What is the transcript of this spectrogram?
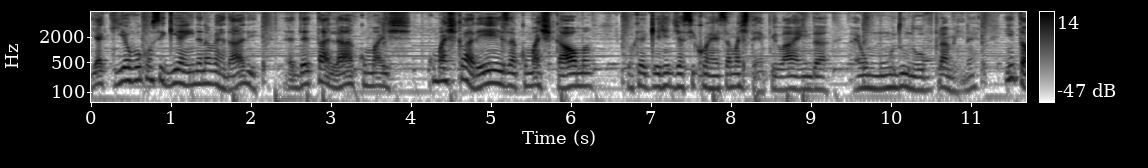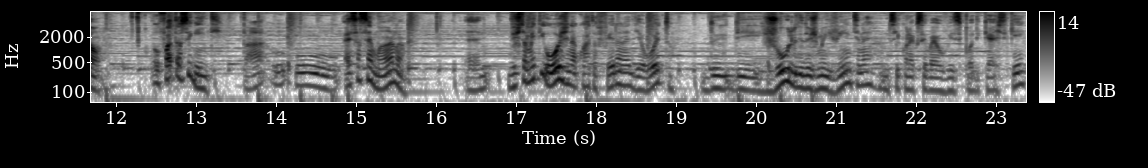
E aqui eu vou conseguir ainda, na verdade, é, detalhar com mais, com mais clareza, com mais calma, porque aqui a gente já se conhece há mais tempo e lá ainda é um mundo novo para mim, né? Então, o fato é o seguinte, tá? O, o essa semana, é, justamente hoje, na quarta-feira, né, dia 8 de, de julho de 2020, né? Não sei quando é que você vai ouvir esse podcast aqui.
